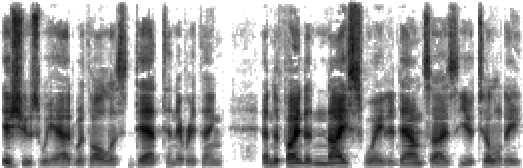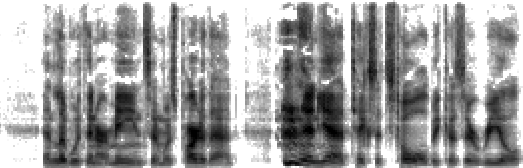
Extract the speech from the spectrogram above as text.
issues we had with all this debt and everything, and to find a nice way to downsize the utility and live within our means, and was part of that. and yeah, it takes its toll because they're real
